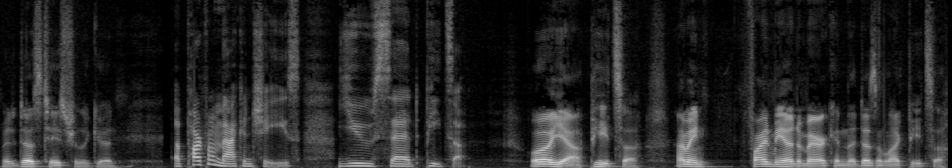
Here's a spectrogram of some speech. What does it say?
but it does taste really good. Apart from mac and cheese, you said pizza. Well, yeah, pizza. I mean, find me an American that doesn't like pizza,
